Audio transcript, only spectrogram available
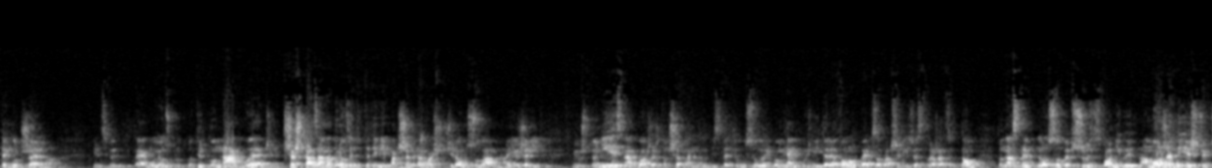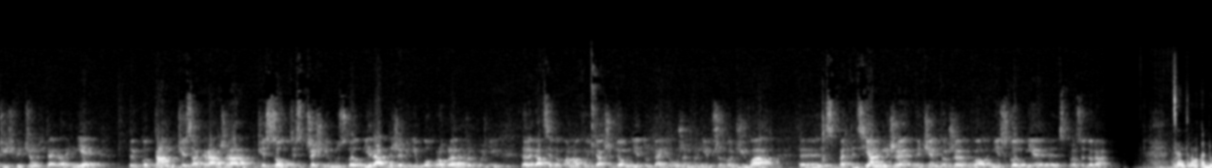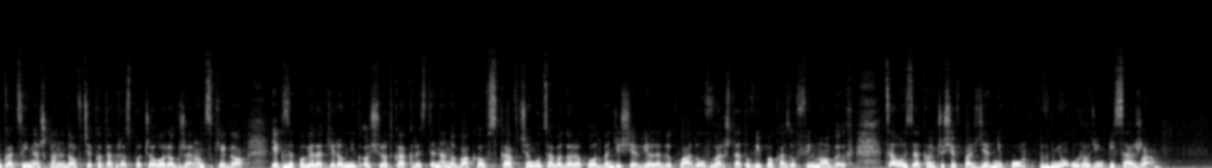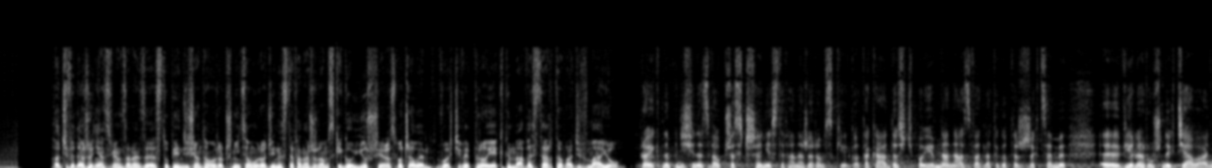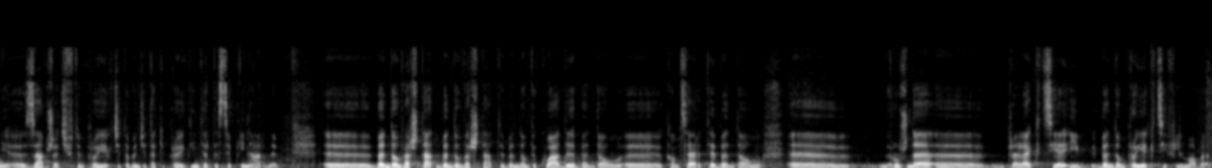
tego drzewa. Więc my, tak jak mówiąc krótko, tylko nagłe, czyli przeszkadza na drodze, to wtedy nie patrzymy na właściciela, usuwamy. A jeżeli już to nie jest nagła rzecz, to trzeba no, niestety usunąć, bo miałem później telefonu, bo jak zobaczyli, że strażacy tną, to następne osoby przyszły, dzwoniły, a może by jeszcze gdzieś wyciąć i tak dalej. Nie, tylko tam, gdzie zagraża, gdzie sołtys wcześniej uzgodni radny, żeby nie było problemu, że później delegacja do pana wójta czy do mnie tutaj do urzędu nie przychodziła e, z petycjami, że wycięto drzewo niezgodnie e, z procedurami. Centrum Edukacyjne Szklany Dom w Ciekotach rozpoczęło rok Żeromskiego. Jak zapowiada kierownik ośrodka Krystyna Nowakowska, w ciągu całego roku odbędzie się wiele wykładów, warsztatów i pokazów filmowych. Całość zakończy się w październiku, w dniu urodzin pisarza. Choć wydarzenia związane ze 150. rocznicą urodzin Stefana Żeromskiego już się rozpoczęły, właściwy projekt ma wystartować w maju. Projekt będzie się nazywał Przestrzenie Stefana Żeromskiego. Taka dość pojemna nazwa, dlatego też, że chcemy e, wiele różnych działań e, zawrzeć w tym projekcie. To będzie taki projekt interdyscyplinarny. E, będą, warszta będą warsztaty, będą wykłady, będą koncerty, będą różne prelekcje i będą projekcje filmowe.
